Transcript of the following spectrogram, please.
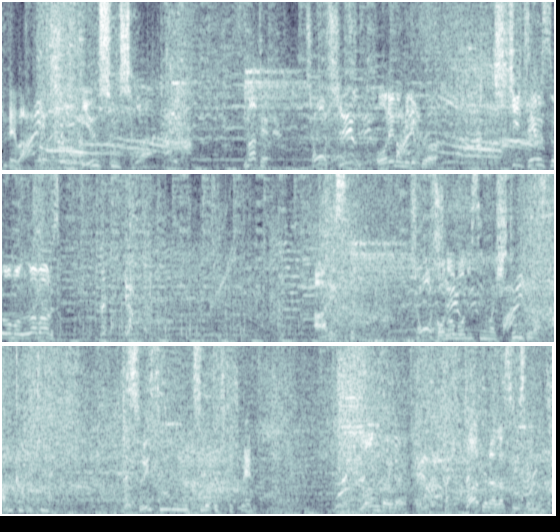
ね。では優勝者は。待て俺の魅力は父ゼウスをも上回るぞ。アレス殿この模擬戦は一人では参加できない。推薦人を連れてきてくれる。問題ない。アテナが推薦人だ。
